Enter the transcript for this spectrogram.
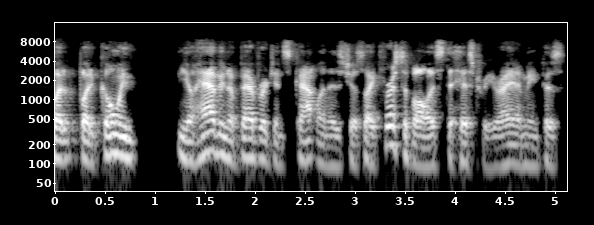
but but going, you know, having a beverage in Scotland is just like first of all, it's the history, right? I mean, because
